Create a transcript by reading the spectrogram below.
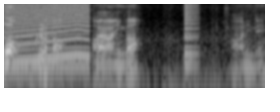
어? 큰일 났다. 아, 아닌가? 아, 아니네.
